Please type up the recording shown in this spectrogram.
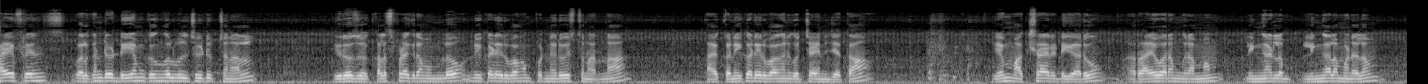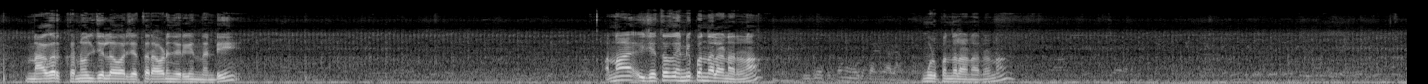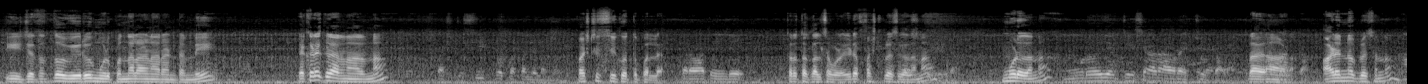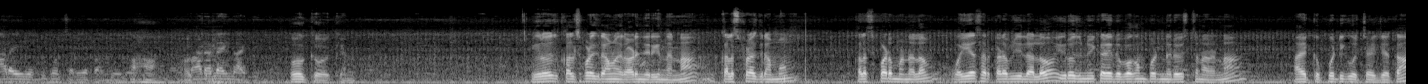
Hi friends welcome to DM గంగోల్బుల్స్ YouTube channel. ఈరోజు కలసపడ గ్రామంలో న్యూకాడ విభాగం నిర్వహిస్తున్నారు నిర్వహిస్తున్నారన్న. ఆ యొక్క న్యూకాడ విభాగానికి వచ్చాయని చేత ఎం అక్షరారెడ్డి గారు రాయవరం గ్రామం లింగాల లింగాల మండలం నాగర్ కర్నూలు జిల్లా వారి చేత రావడం జరిగిందండి. అన్న ఈ జతతో ఎన్ని పందాలు అన్నారన్నా మూడు పందాలు అన్నారన్నా ఈ జతతో వీరు మూడు పందాలు ఆడినారంటండి ఎక్కడెక్కడ ఆడినారన్న ఫస్ట్ సి కొత్తపల్లె. తర్వాత ఇదే. తర్వాత కలసపడ ఇక్కడ ఫస్ట్ ప్లేస్ కదన్నా? మూడోదన్నా? మూడోది వచ్చేసి ఆడెన్నో ప్లేస్ అన్న? ఓకే. ఓకే అన్న. ఈరోజు కలసపడ గ్రామంలో రావడం జరిగిందన్న. కలసపడ గ్రామం కలసపడ మండలం వైఎస్ఆర్ కడప జిల్లాలో ఈరోజు నీకడ విభాగం పోటీ నిర్వహిస్తున్నారన్న. ఆ యొక్క పోటీకి వచ్చాయి జత.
